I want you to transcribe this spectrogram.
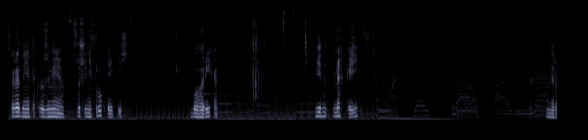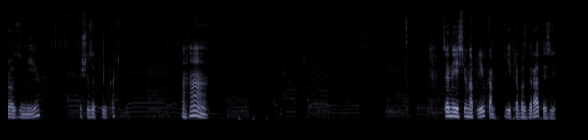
Всередині, я так розумію, сушені фрукти якісь. Або горіхи. Він м'який. Не розумію. Це що за плівка? Ага. Це не їсівна плівка, її треба здирати.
